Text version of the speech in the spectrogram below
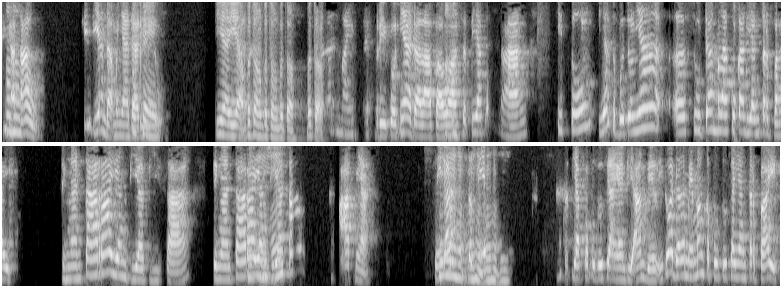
nggak uh -huh. tahu. Mungkin dia nggak menyadari okay. itu. Iya, iya, nah, betul, betul, betul, betul. Dan mindset berikutnya adalah bahwa uh -huh. setiap orang itu dia sebetulnya uh, sudah melakukan yang terbaik dengan cara yang dia bisa dengan cara yang dia tahu saatnya. Sehingga mm -hmm. setiap setiap keputusan yang diambil itu adalah memang keputusan yang terbaik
